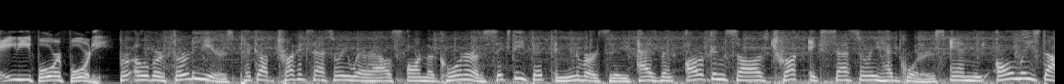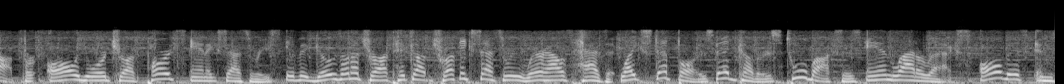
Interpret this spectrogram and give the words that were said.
8440. For over 30 years, Pickup Truck Accessory Warehouse on the corner of 65th and University has been Arkansas's truck accessory headquarters and the only stop for all your truck parts and accessories. If it goes on a truck, Pickup Truck Accessory Warehouse has it, like step bars, bed covers, toolboxes, and ladder racks. All this and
